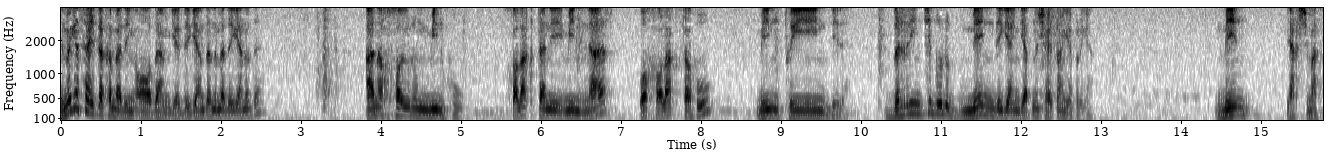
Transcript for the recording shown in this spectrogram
Nimaga sajda qilmading odamga deganda nima degan edi? Ana xoyrum minhu. Xalaqtani min nar va xalaqtahu min tin dedi. Birinchi bo'lib men degan gapni shayton gapirgan. Men yaxshi emas.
